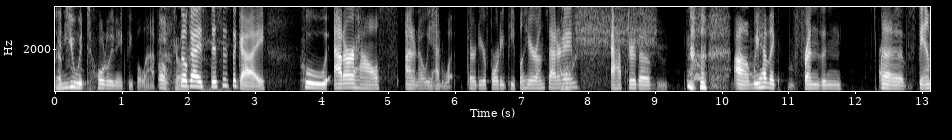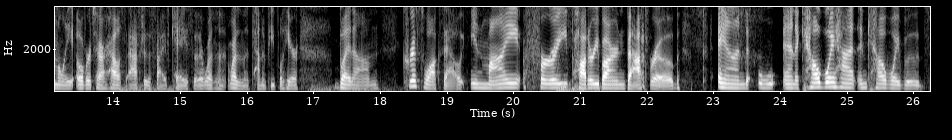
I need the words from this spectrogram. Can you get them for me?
and you would totally make people laugh. Oh, Though, gosh. guys, this is the guy who at our house. I don't know. We had what 30 or 40 people here on Saturday after the Shoot. um, we had like friends and uh, family over to our house after the 5K, so there wasn't wasn't a ton of people here. But um, Chris walks out in my furry Pottery Barn bathrobe. And and a cowboy hat and cowboy boots,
